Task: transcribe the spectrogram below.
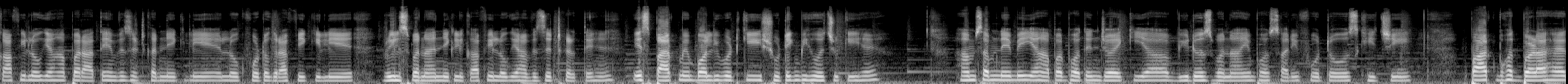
काफ़ी लोग यहाँ पर आते हैं विज़िट करने के लिए, लोग फोटोग्राफी के लिए, रील्स बनाने के लिए काफ़ी लोग यहाँ विज़िट करते हैं। इस पार्क में बॉलीवुड की शूटिंग भी हो चुकी है। हम सबने भी यहाँ पर बहुत इन्जॉय किया वीडियोस बनाए बहुत सारी फ़ोटोज़ खींची। पार्क बहुत बड़ा है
